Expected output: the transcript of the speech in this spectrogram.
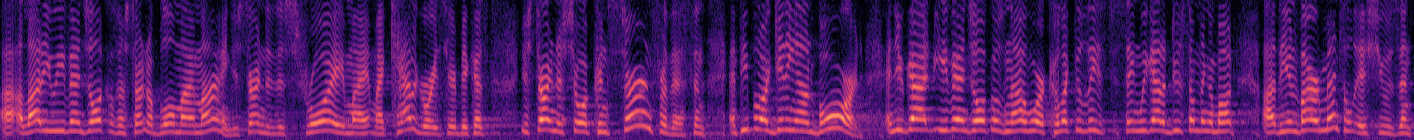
Uh, a lot of you evangelicals are starting to blow my mind. You're starting to destroy my, my categories here because you're starting to show a concern for this, and, and people are getting on board. And you've got evangelicals now who are collectively saying we got to do something about uh, the environmental issues. And,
